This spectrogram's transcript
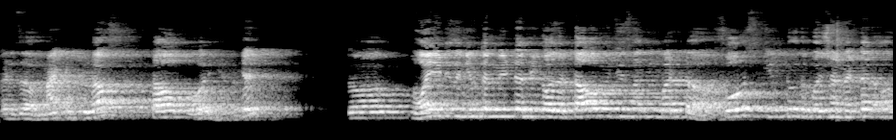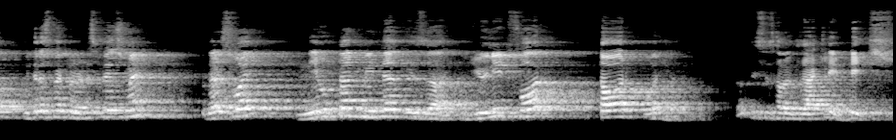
That is the magnitude of tau over here. Okay. So why it is a Newton meter? Because the tau which is nothing but uh, force into the position vector uh, with respect to displacement. That's why Newton meter is a unit for torque over here. So this is how exactly it is.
